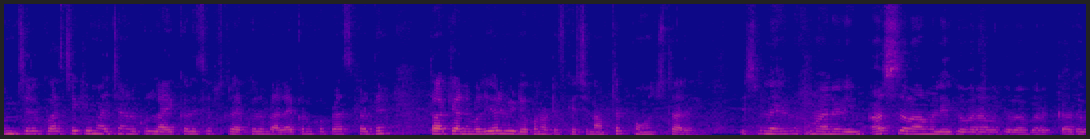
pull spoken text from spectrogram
उनसे रिक्वेस्ट है कि हमारे चैनल को लाइक करें सब्सक्राइब करें बेलाइकन को प्रेस कर दें ताकि आने वाली हर वीडियो का नोटिफिकेशन आप तक पहुँचता रहे। बसमीम अस्सलाम वरहमतुल्लाहि वबरकातुहू।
